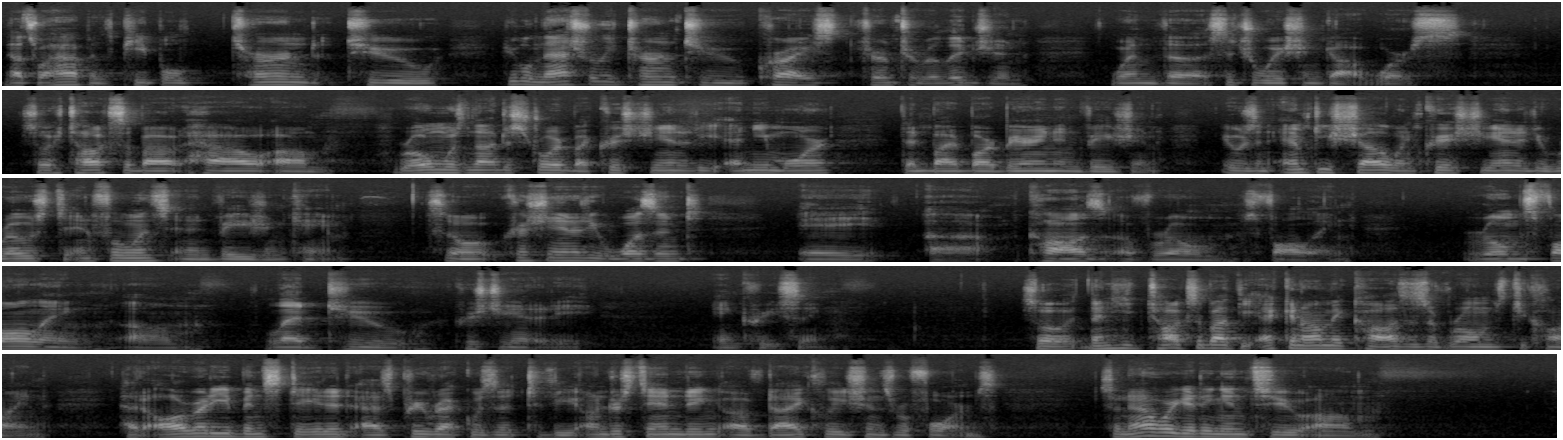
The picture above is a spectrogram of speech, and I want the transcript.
that's what happens. People turned to people naturally turned to Christ, turned to religion when the situation got worse. So he talks about how um, Rome was not destroyed by Christianity any more than by barbarian invasion. It was an empty shell when Christianity rose to influence and invasion came. So Christianity wasn't a uh, cause of Rome's falling. Rome's falling um, led to Christianity increasing. So then he talks about the economic causes of Rome's decline, had already been stated as prerequisite to the understanding of Diocletian's reforms. So now we're getting into um,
